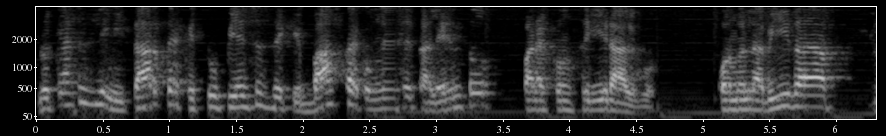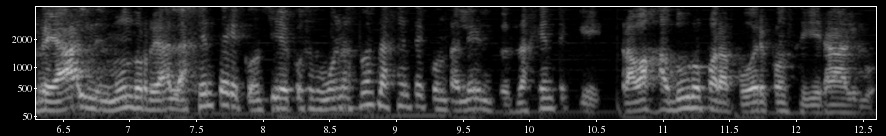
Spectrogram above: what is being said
lo que hace es limitarte a que tú pienses de que basta con ese talento para conseguir algo. Cuando en la vida real, en el mundo real, la gente que consigue cosas buenas no es la gente con talento, es la gente que trabaja duro para poder conseguir algo.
